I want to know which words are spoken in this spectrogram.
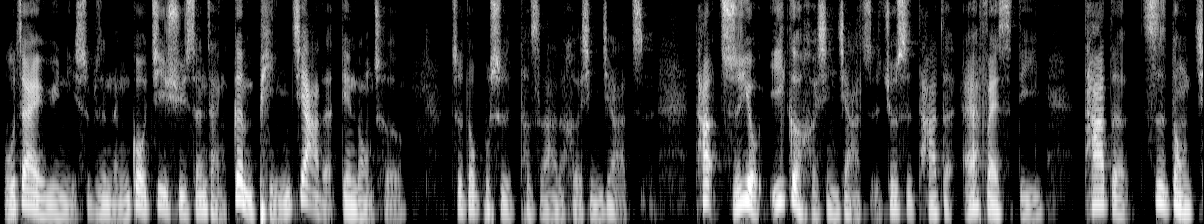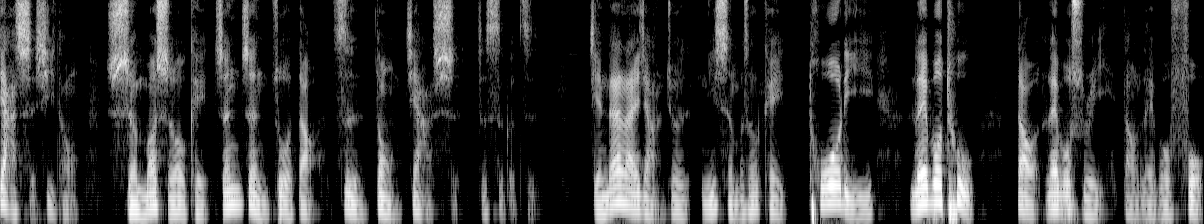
不在于你是不是能够继续生产更平价的电动车，这都不是特斯拉的核心价值。它只有一个核心价值，就是它的 FSD，它的自动驾驶系统什么时候可以真正做到自动驾驶这四个字？简单来讲，就是你什么时候可以脱离 Level Two。到 Level Three 到 Level Four，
